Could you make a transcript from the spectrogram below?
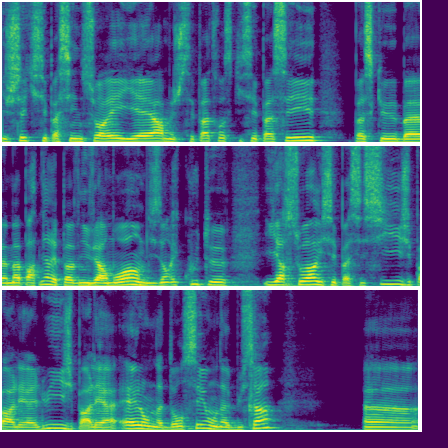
je sais qu'il s'est passé une soirée hier, mais je sais pas trop ce qui s'est passé parce que bah, ma partenaire est pas venue vers moi en me disant écoute euh, hier soir il s'est passé ci, j'ai parlé à lui, j'ai parlé à elle, on a dansé, on a bu ça. Euh,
